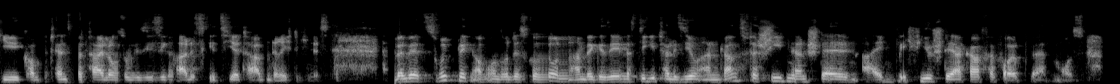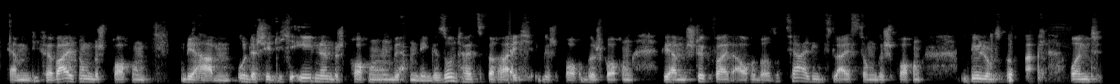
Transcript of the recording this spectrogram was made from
die Kompetenzverteilung, so wie Sie sie gerade skizziert haben, richtig ist. Wenn wir jetzt zurückblicken auf unsere Diskussion, haben wir gesehen, dass Digitalisierung an ganz verschiedenen Stellen eigentlich viel stärker verfolgt werden muss. Wir haben die Verwaltung besprochen, wir haben unterschiedliche Ebenen besprochen, wir haben den Gesundheitsbereich besprochen, wir haben ein Stück weit auch über Sozialdienstleistungen gesprochen. Bildung Bildungsbereich. Und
